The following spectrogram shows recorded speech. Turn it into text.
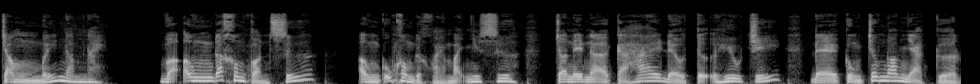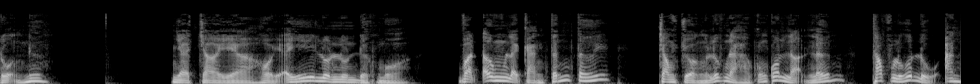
Trong mấy năm nay, vợ ông đã không còn sữa, ông cũng không được khỏe mạnh như xưa, cho nên à, cả hai đều tự hưu trí để cùng trông nom nhà cửa ruộng nương. Nhờ trời à, hồi ấy luôn luôn được mùa, vận ông lại càng tấn tới. Trong chuồng lúc nào cũng có lợn lớn, thóc lúa đủ ăn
